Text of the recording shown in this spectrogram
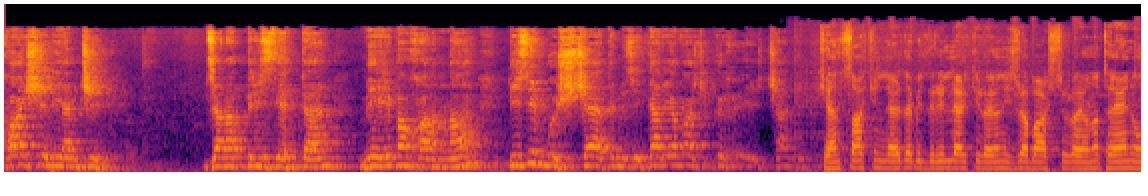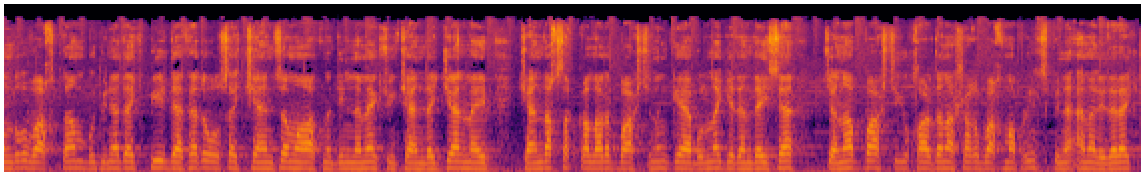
xahiş eləyəm ki, cənab prezidentdən, Mehriban xanımdan bizim bu şikayətimizi Dəryavaş kəndi Kənd sakinləri də bildirirlər ki, rayon icra başçısı rayona təyin olduğu vaxtdan bu günədək bir dəfə də olsa kənd cəmaatını dinləmək üçün kəndə gəlməyib. Kənd ağsaqqalları başçının qəbuluna gedəndə isə cənab başçı yuxarıdan aşağı baxma prinsipinə əməl edərək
